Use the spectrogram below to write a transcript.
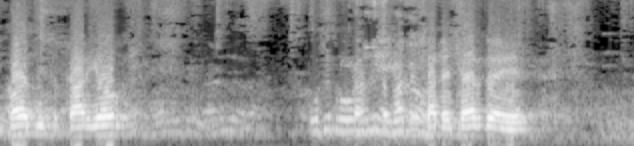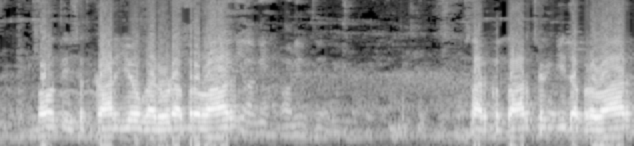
ਬਹੁਤ ਹੀ ਸਤਿਕਾਰਯੋਗ ਸਾਡੇ ਸ਼ਹਿਰ ਦੇ ਬਹੁਤ ਹੀ ਸਤਿਕਾਰਯੋਗ ਅਰੋੜਾ ਪਰਿਵਾਰ ਸਰ ਕਰਤਾਰ ਸਿੰਘ ਜੀ ਦਾ ਪਰਿਵਾਰ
